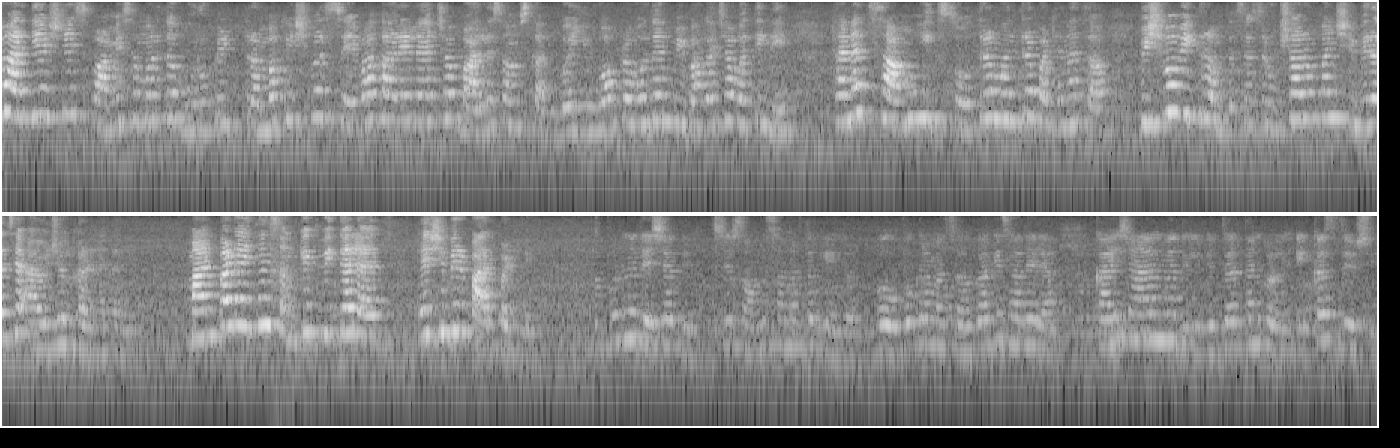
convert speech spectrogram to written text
भारतीय श्री स्वामी समर्थ गुरुपीठ त्र्यंबकेश्वर सेवा कार्यालयाच्या बालसंस्कार व युवा प्रबोधन विभागाच्या वतीने ठाण्यात सामूहिक स्तोत्रमंत्र पठणाचा विश्वविक्रम तसेच वृक्षारोपण शिबिराचे आयोजन करण्यात आले. मानपाडा येथील संकेत विद्यालयात हे शिबिर पार पडले. संपूर्ण देशातील श्री स्वामी समर्थ केंद्र व उपक्रमात सहभागी झालेल्या काही शाळांमधील विद्यार्थ्यांकडून एकाच दिवशी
